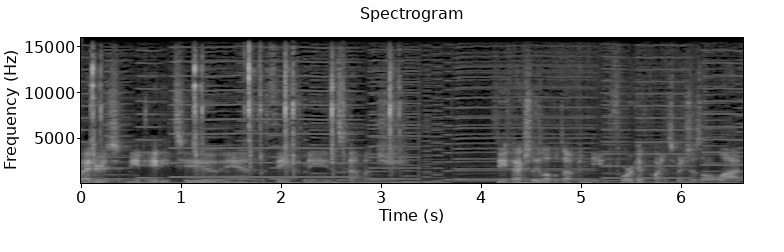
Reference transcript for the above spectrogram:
Fighters need 82, and the thief needs how much? Thief actually leveled up and gained 4 hit points, which is a lot.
